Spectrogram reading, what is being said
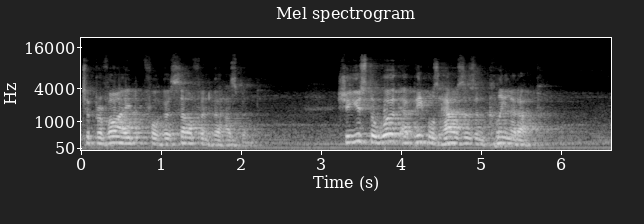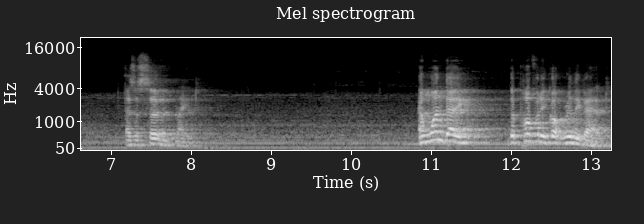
to provide for herself and her husband. She used to work at people's houses and clean it up as a servant maid. And one day, the poverty got really bad.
